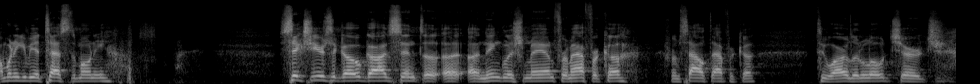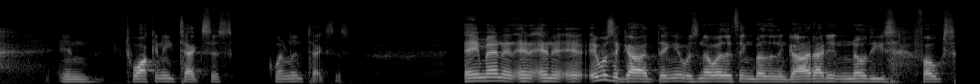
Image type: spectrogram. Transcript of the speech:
I want to give you a testimony. Six years ago, God sent a, a, an English man from Africa, from South Africa, to our little old church in Tawakoni, Texas, Quinlan, Texas. Amen. And, and, and it, it, was a God thing. It was no other thing other than God. I didn't know these folks.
